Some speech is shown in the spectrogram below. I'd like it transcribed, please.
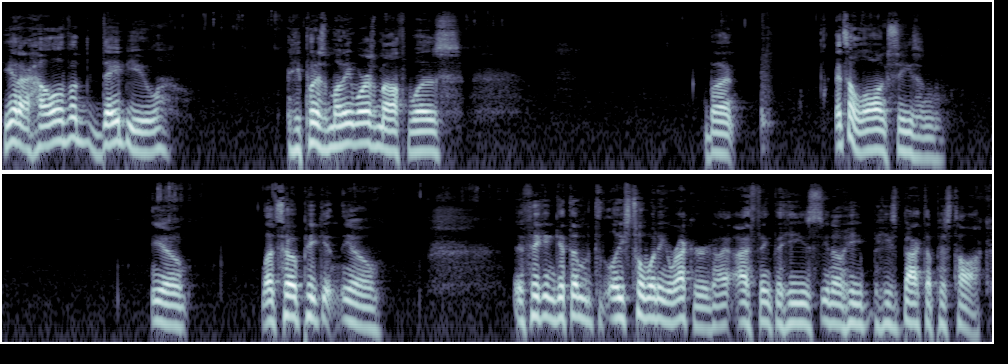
he had a hell of a debut. He put his money where his mouth was, but it's a long season you know, let's hope he can, you know, if he can get them at least to a winning record, I, I think that he's, you know, he he's backed up his talk.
